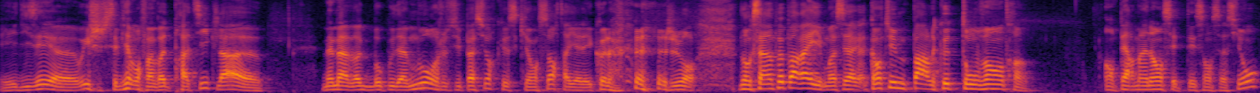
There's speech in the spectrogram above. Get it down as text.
et il disait euh, Oui, je sais bien, mais enfin, votre pratique, là, même avec beaucoup d'amour, je ne suis pas sûr que ce qui en sorte aille à l'école un jour. Donc c'est un peu pareil. Moi, quand tu me parles que de ton ventre en permanence et de tes sensations,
